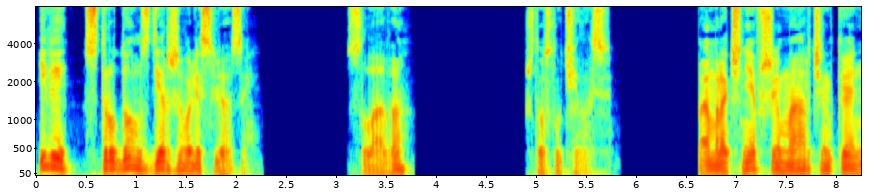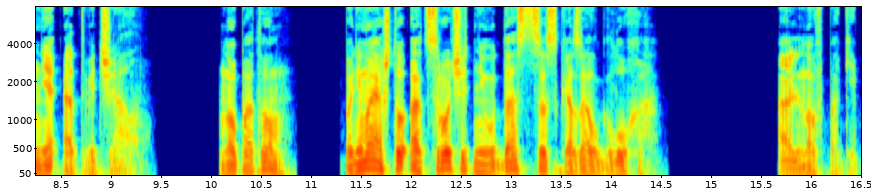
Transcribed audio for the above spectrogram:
или с трудом сдерживали слезы. «Слава? Что случилось?» Помрачневший Марченко не отвечал. Но потом, понимая, что отсрочить не удастся, сказал глухо. Альнов погиб.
